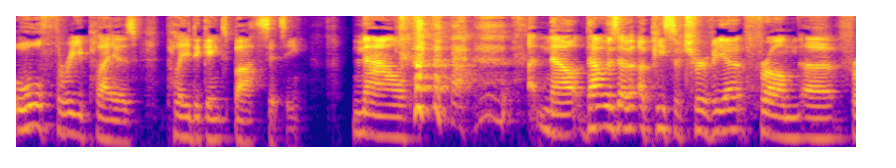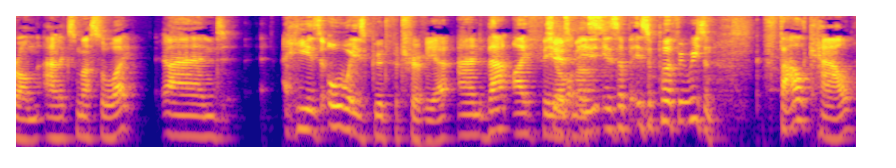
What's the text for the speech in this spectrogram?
all three players played against Bath City. Now, now that was a, a, piece of trivia from uh, from Alex Musselwhite, and he is always good for trivia, and that I feel Cheers, is, is a is a perfect reason. Falcao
